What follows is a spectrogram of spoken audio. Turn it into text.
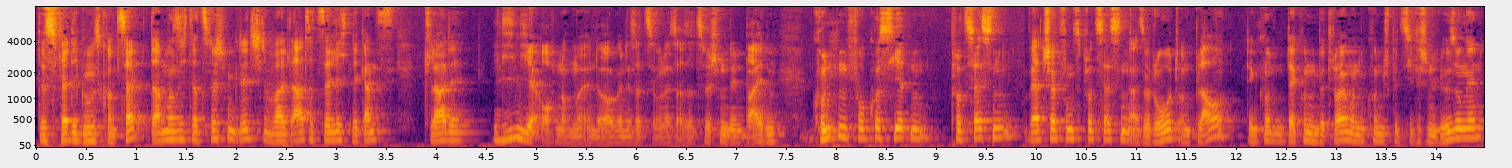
Das Fertigungskonzept, da muss ich dazwischen gritschen, weil da tatsächlich eine ganz klare Linie auch nochmal in der Organisation ist. Also zwischen den beiden kundenfokussierten Prozessen, Wertschöpfungsprozessen, also Rot und Blau, den Kunden, der Kundenbetreuung und den kundenspezifischen Lösungen,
